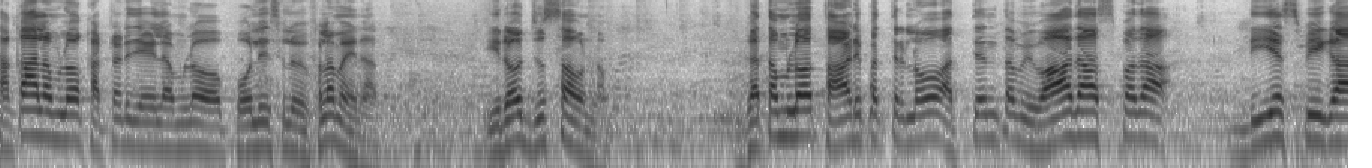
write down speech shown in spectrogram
సకాలంలో కట్టడి చేయడంలో పోలీసులు విఫలమైనారు. ఈరోజు చూస్తూ ఉన్నాం. గతంలో తాడిపత్రిలో అత్యంత వివాదాస్పద డిఎస్పిగా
